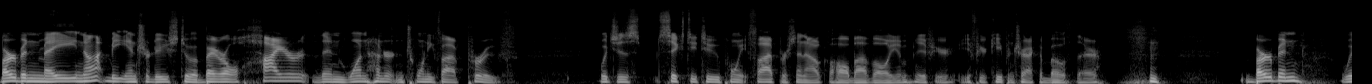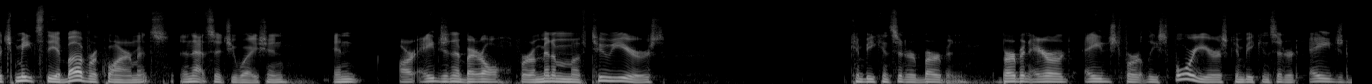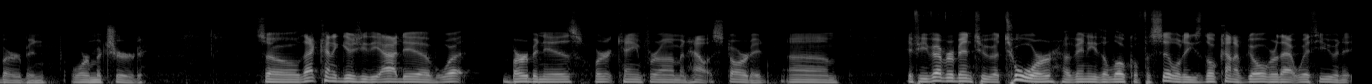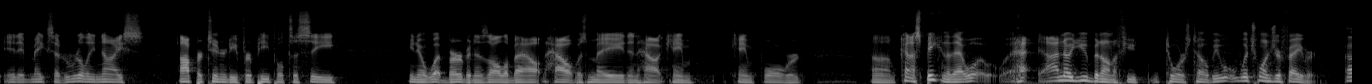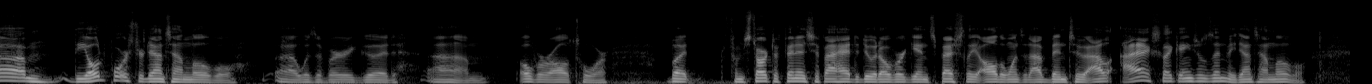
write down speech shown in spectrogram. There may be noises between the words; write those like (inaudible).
Bourbon may not be introduced to a barrel higher than 125 proof which is 62.5% alcohol by volume if you're if you're keeping track of both there. (laughs) Bourbon which meets the above requirements in that situation and are aged in a barrel for a minimum of 2 years can be considered bourbon. Bourbon aged for at least 4 years can be considered aged bourbon or matured. So that kind of gives you the idea of what bourbon is, where it came from, and how it started. Um, if you've ever been to a tour of any of the local facilities, they'll kind of go over that with you, and it, it, makes it a really nice opportunity for people to see, you know, what bourbon is all about, how it was made, and how it came came forward. Um, kind of speaking of that, I know you've been on a few tours, Toby. Which one's your favorite? Um, the Old Forester downtown Louisville uh, was a very good um, overall tour, but from start to finish, if I had to do it over again, especially all the ones that I've been to, I, I actually like Angels Envy downtown Louisville.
